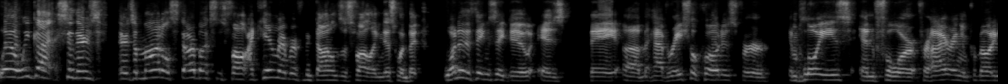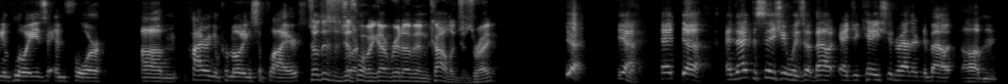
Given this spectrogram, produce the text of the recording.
Well, we've got so there's there's a model. Starbucks is follow. I can't remember if McDonald's is following this one, but one of the things they do is they um, have racial quotas for employees and for for hiring and promoting employees and for um, hiring and promoting suppliers. So this is just what we got rid of in colleges, right? Yeah, yeah, and uh, and that decision was about education rather than about um,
